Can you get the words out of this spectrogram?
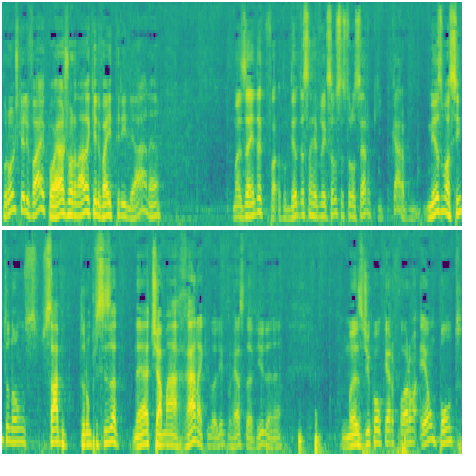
por onde que ele vai, qual é a jornada que ele vai trilhar, né? Mas ainda dentro dessa reflexão vocês trouxeram que, cara, mesmo assim tu não sabe, tu não precisa, né, te amarrar naquilo ali pro resto da vida, né? Mas de qualquer forma é um ponto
